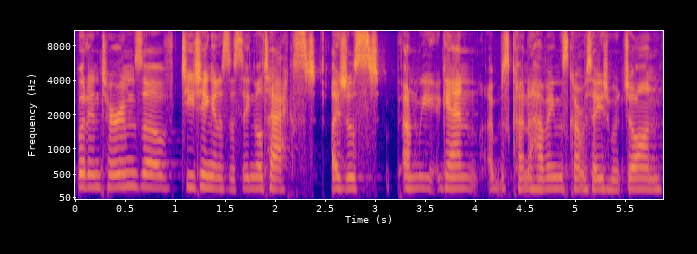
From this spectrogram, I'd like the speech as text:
But in terms of teaching it as a single text, I just and we again, I was kind of having this conversation with John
